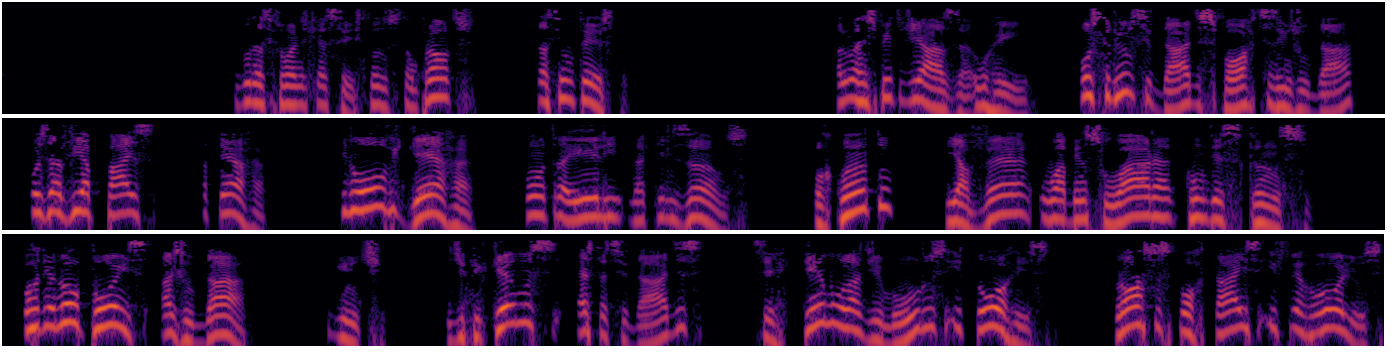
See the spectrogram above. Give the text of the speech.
Segundas Crônicas 6. Todos estão prontos? Assim um texto. Falando a respeito de Asa, o rei. Construiu cidades fortes em Judá, pois havia paz na terra. E não houve guerra contra ele naqueles anos. Porquanto Yahvé o abençoara com descanso. Ordenou, pois, a Judá o seguinte: edifiquemos estas cidades, cerquemo-las de muros e torres, grossos portais e ferrolhos,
